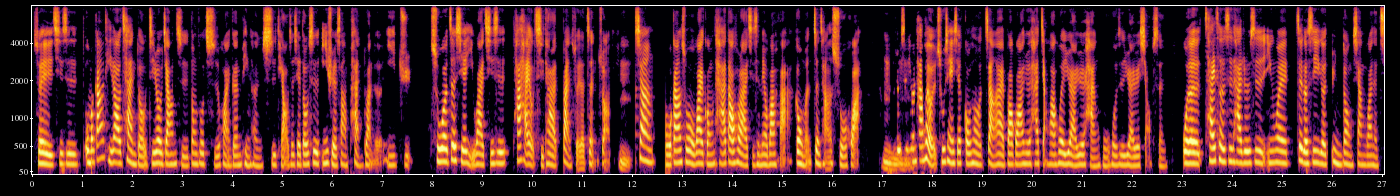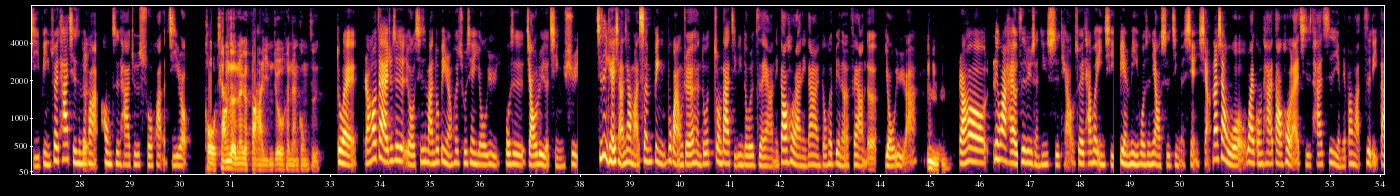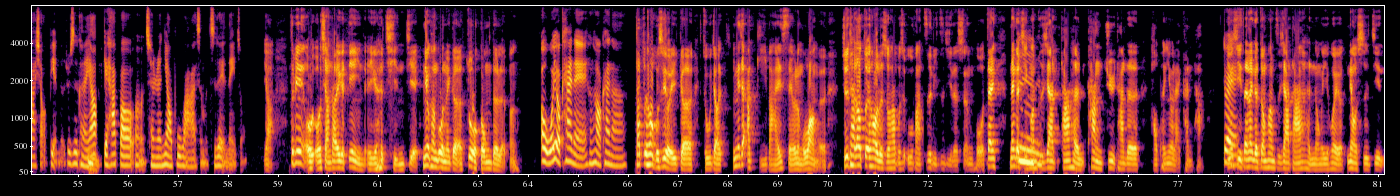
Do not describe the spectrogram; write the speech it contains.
所以其实我们刚刚提到颤抖、肌肉僵直、动作迟缓跟平衡失调，这些都是医学上判断的依据。除了这些以外，其实他还有其他伴随的症状。嗯，像我刚刚说，我外公他到后来其实没有办法跟我们正常的说话。嗯，就是因为他会有出现一些沟通的障碍，包括就是他讲话会越来越含糊，或是越来越小声。我的猜测是他就是因为这个是一个运动相关的疾病，所以他其实没有办法控制他就是说话的肌肉，口腔的那个发音就很难控制。对，然后再来就是有其实蛮多病人会出现忧郁或是焦虑的情绪。其实你可以想象嘛，生病不管我觉得很多重大疾病都是这样，你到后来你当然都会变得非常的忧郁啊，嗯。然后，另外还有自律神经失调，所以它会引起便秘或是尿失禁的现象。那像我外公，他到后来其实他是也没办法自理大小便的，就是可能要给他包嗯、呃、成人尿布啊什么之类的那种。呀，这边我我想到一个电影的一个 情节，你有看过那个做工的人吗？哦，我有看诶，很好看啊。他最后不是有一个主角，应该叫阿吉吧，还是谁？有点忘了。就是他到最后的时候，他不是无法自理自己的生活，在那个情况之下，嗯、他很抗拒他的好朋友来看他。对，尤其在那个状况之下，他很容易会有尿失禁，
